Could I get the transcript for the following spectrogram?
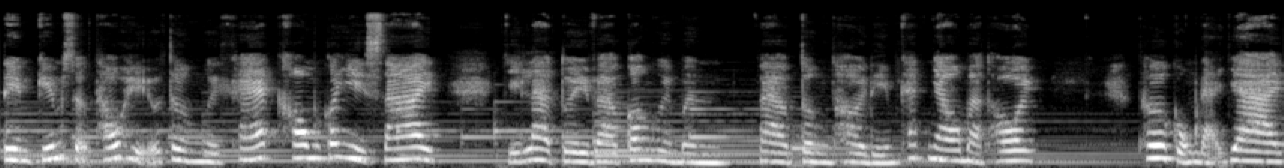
tìm kiếm sự thấu hiểu từ người khác không có gì sai, chỉ là tùy vào con người mình vào từng thời điểm khác nhau mà thôi. Thư cũng đã dài,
